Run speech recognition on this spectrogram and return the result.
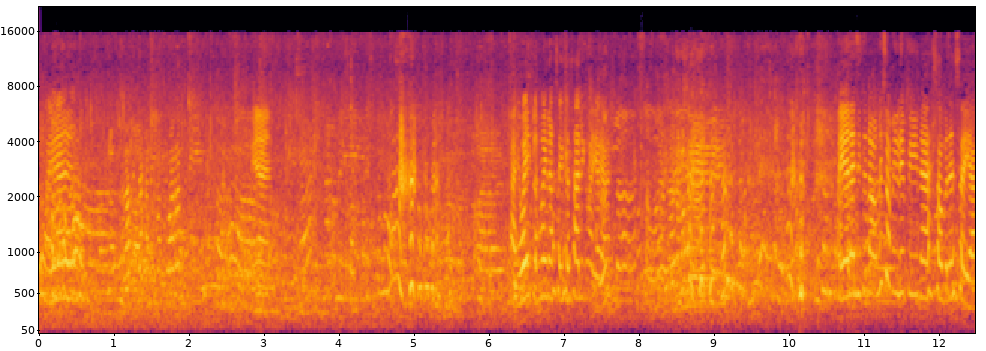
Ayan. Ayan. Ay, wait lang, wait lang. Sa Pilipinas. Sobrang saya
